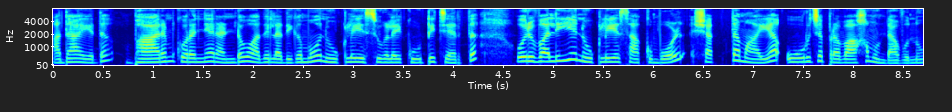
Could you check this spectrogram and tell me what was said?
അതായത് ഭാരം കുറഞ്ഞ രണ്ടോ അതിലധികമോ ന്യൂക്ലിയസുകളെ കൂട്ടിച്ചേർത്ത് ഒരു വലിയ ന്യൂക്ലിയസ് ആക്കുമ്പോൾ ശക്തമായ ഊർജപ്രവാഹമുണ്ടാവുന്നു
